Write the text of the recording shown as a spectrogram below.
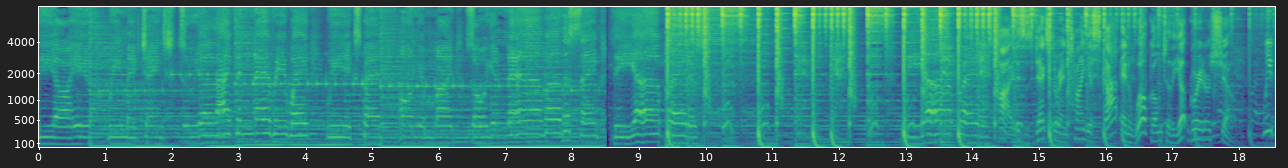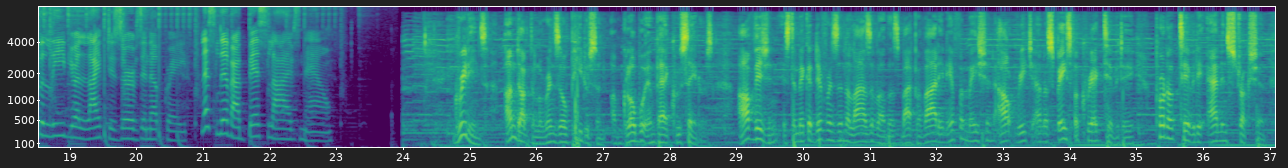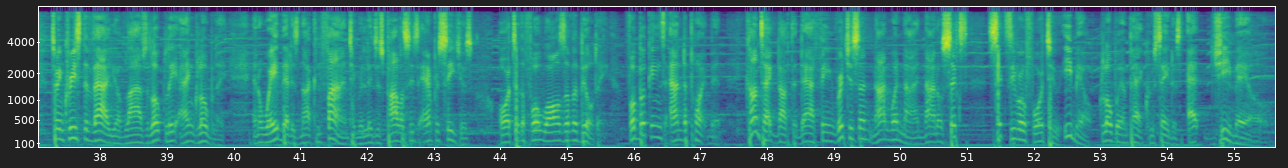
We are here, we make change to your life in every way. We expand on your mind so you're never the same. The upgraders. The upgraders. Hi, this is Dexter and Tanya Scott, and welcome to the Upgraders Show. We believe your life deserves an upgrade. Let's live our best lives now. Greetings, I'm Dr. Lorenzo Peterson of Global Impact Crusaders. Our vision is to make a difference in the lives of others by providing information, outreach, and a space for creativity, productivity, and instruction to increase the value of lives locally and globally in a way that is not confined to religious policies and procedures or to the four walls of a building. For bookings and appointment, contact Dr. Daphne Richardson 919 906 6042. Email globalimpactcrusaders at gmail.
